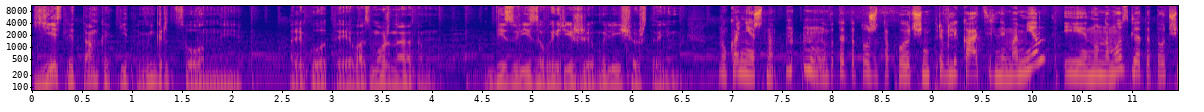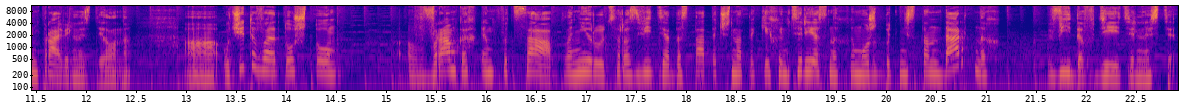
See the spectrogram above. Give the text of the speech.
есть ли там какие-то миграционные льготы, возможно, там, безвизовый режим или еще что-нибудь. Ну, конечно, вот это тоже такой очень привлекательный момент, и, ну, на мой взгляд, это очень правильно сделано. А, учитывая то, что в рамках МФЦА планируется развитие достаточно таких интересных и, может быть, нестандартных видов деятельности,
